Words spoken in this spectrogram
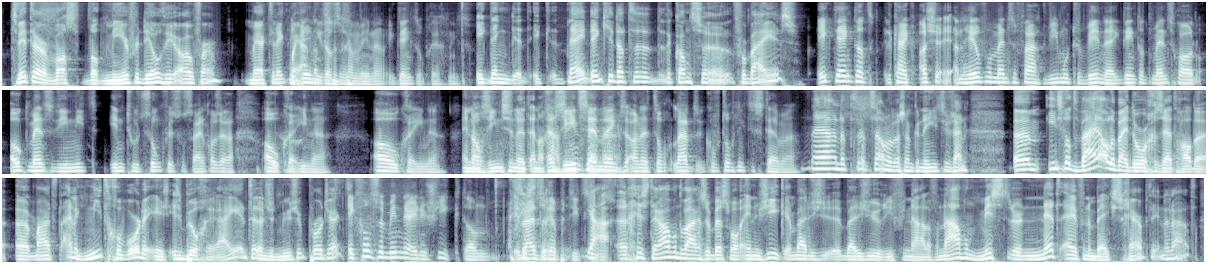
Twitter was wat meer verdeeld hierover. Merkte ik. ik Maar ja, denk niet dat ze gaan winnen. Ik denk het oprecht niet. Ik denk, dat- ik, nee, denk je dat eh, de kans eh, voorbij is? Ik denk dat, kijk, als je aan heel veel mensen vraagt wie moet er winnen, ik denk dat mensen gewoon, ook mensen die niet into het songfestival zijn, gewoon zeggen, oh Oekraïne, oh Oekraïne. En dan zien ze het en dan gaan En ze zien ze en denken ze, oh nee, toch, laat, ik hoef toch niet te stemmen. Nou ja, dat, dat zou nog best wel een dingetje zijn. Ehm, iets wat wij allebei doorgezet hadden, eh, maar het uiteindelijk niet geworden is, is Bulgarije, Intelligent Music Project. Ik vond ze minder energiek dan in Gister- de repetities. Ja, eh, gisteravond waren ze best wel energiek en bij de, bij de juryfinale vanavond miste er net even een beetje scherpte, inderdaad.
